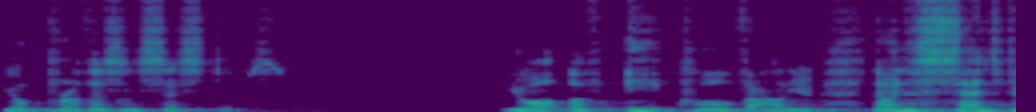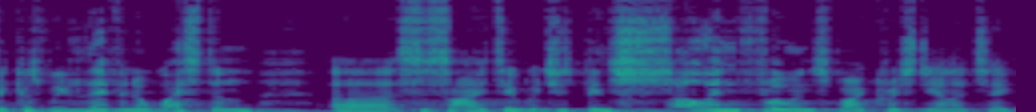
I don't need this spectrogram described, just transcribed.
your brothers and sisters. You are of equal value. Now, in a sense, because we live in a Western uh, society which has been so influenced by Christianity,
